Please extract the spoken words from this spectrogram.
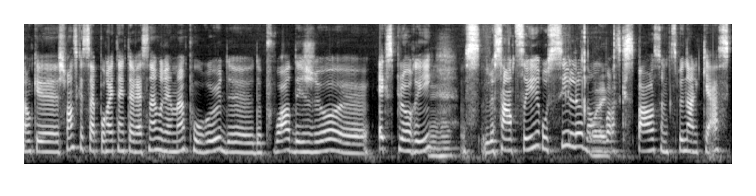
Donc, euh, je pense que ça pourrait être intéressant vraiment pour eux de, de pouvoir déjà euh, explorer, s- le sentir aussi, là, donc Ouais. voir ce qui se passe un petit peu dans le casque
